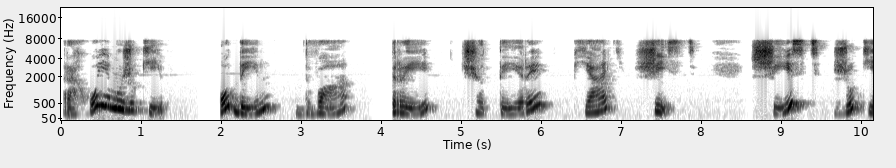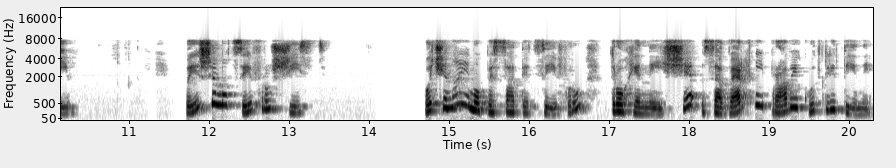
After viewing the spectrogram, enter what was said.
Рахуємо жуків. Один, два, три, чотири, п'ять, шість. Шість жуків. Пишемо цифру 6. Починаємо писати цифру трохи нижче за верхній правий кут клітини.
